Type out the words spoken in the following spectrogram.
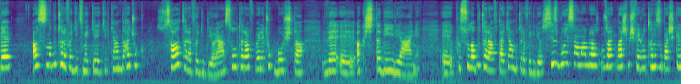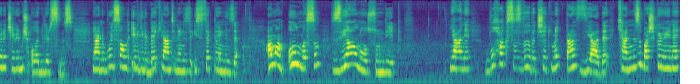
ve aslında bu tarafa gitmek gerekirken daha çok sağ tarafa gidiyor. Yani sol taraf böyle çok boşta ve e, akışta değil yani. E, pusula bu taraftayken bu tarafa gidiyor. Siz bu insandan biraz uzaklaşmış ve rotanızı başka yöne çevirmiş olabilirsiniz. Yani bu insanla ilgili beklentilerinizi, isteklerinizi aman olmasın, ziyan olsun deyip yani bu haksızlığı da çekmekten ziyade kendinizi başka yöne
